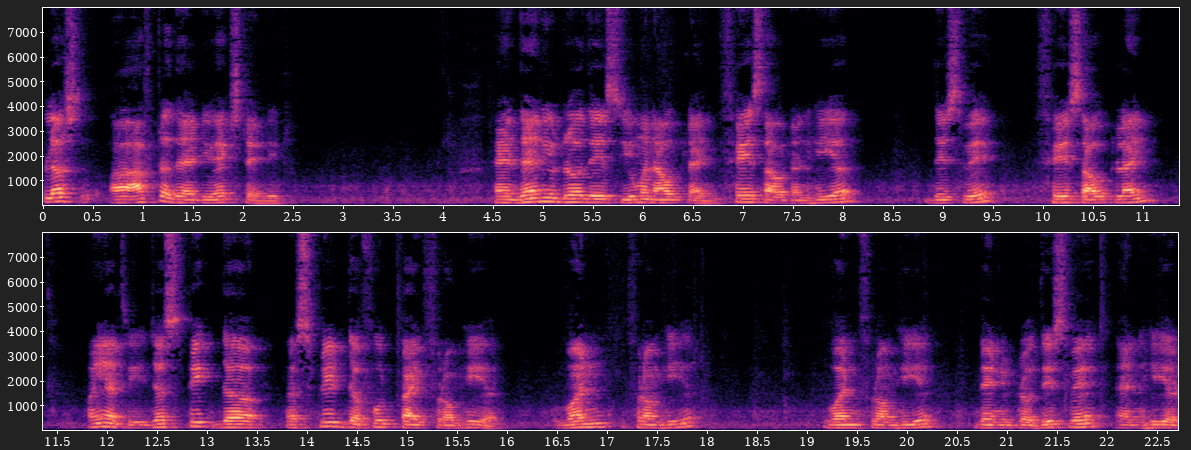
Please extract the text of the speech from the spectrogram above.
plus uh, after that you extend it and then you draw this human outline face out and here this way face outline. અહીંયાથી just pick the uh, split the food pipe from here. One from here one from here. Then you draw this way and here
